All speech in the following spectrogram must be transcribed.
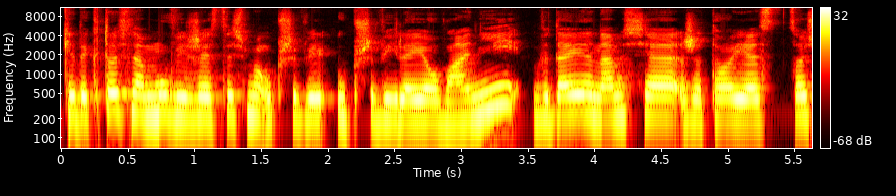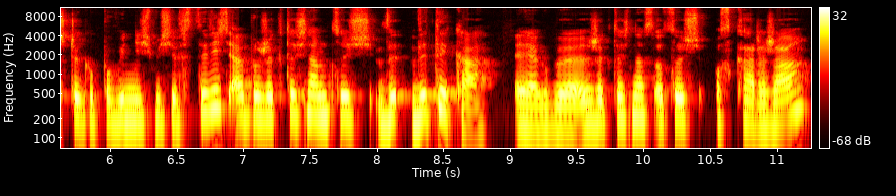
kiedy ktoś nam mówi, że jesteśmy uprzywi uprzywilejowani, wydaje nam się, że to jest coś, czego powinniśmy się wstydzić, albo że ktoś nam coś wy wytyka, jakby, że ktoś nas o coś oskarża.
